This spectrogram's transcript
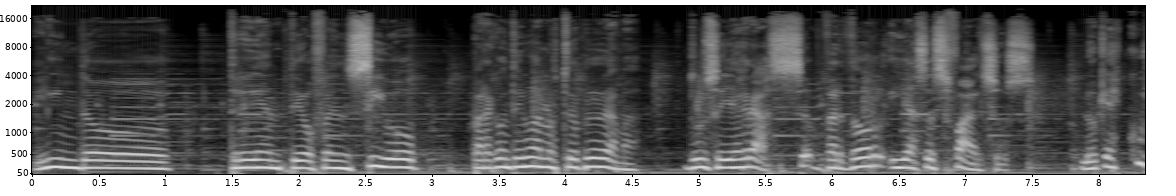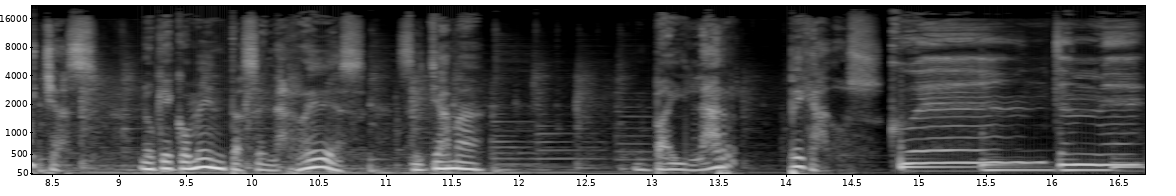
Lindo tridente ofensivo para continuar nuestro programa. Dulce y Agras, Verdor y Haces Falsos. Lo que escuchas, lo que comentas en las redes, se llama Bailar Pegados. Cuéntame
